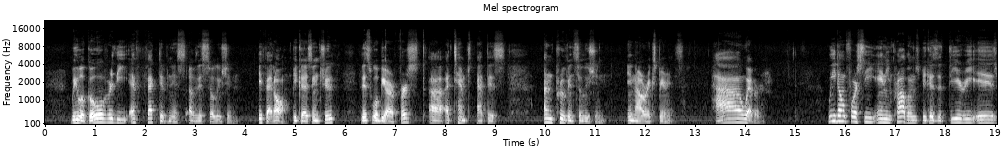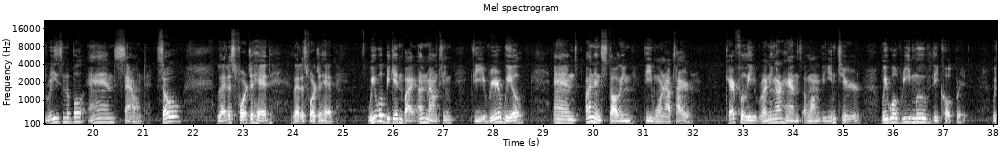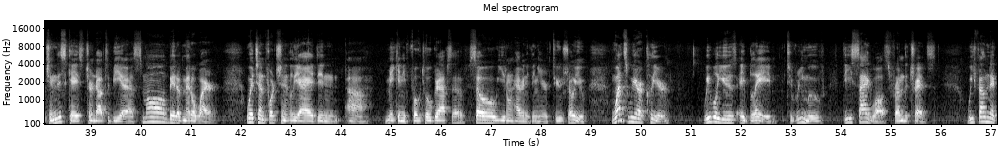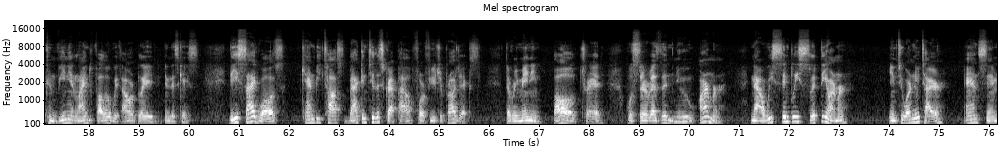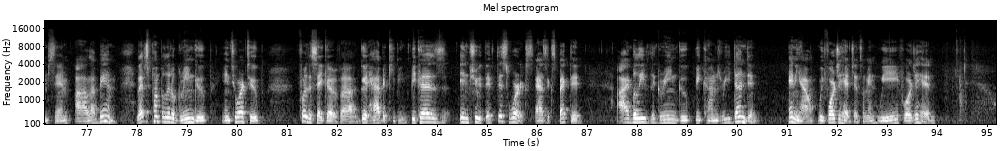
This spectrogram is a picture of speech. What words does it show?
we will go over the effectiveness of this solution, if at all, because in truth, this will be our first uh, attempt at this unproven solution in our experience. However, we don't foresee any problems because the theory is reasonable and sound. So, let us forge ahead. Let us forge ahead. We will begin by unmounting the rear wheel and uninstalling the worn out tire. Carefully running our hands along the interior, we will remove the culprit, which in this case turned out to be a small bit of metal wire, which unfortunately I didn't uh, make any photographs of, so you don't have anything here to show you. Once we are clear, we will use a blade to remove these sidewalls from the treads. We found a convenient line to follow with our blade in this case. These sidewalls can be tossed back into the scrap pile for future projects. The remaining bald tread will serve as the new armor. Now we simply slip the armor into our new tire and sim sim a la bim. Let's pump a little green goop into our tube for the sake of uh, good habit keeping because in truth if this works as expected I believe the green goop becomes redundant. Anyhow, we forge ahead gentlemen, we forge ahead.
